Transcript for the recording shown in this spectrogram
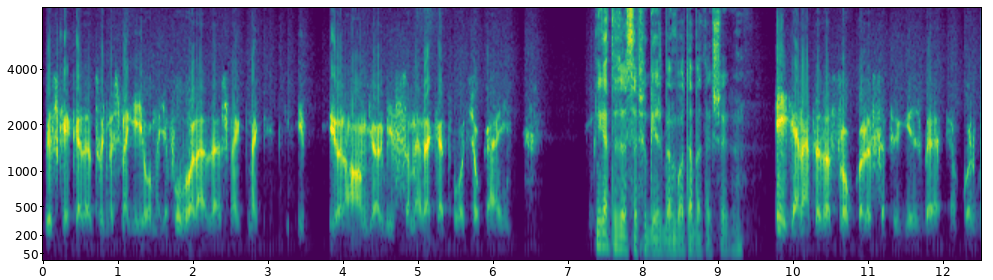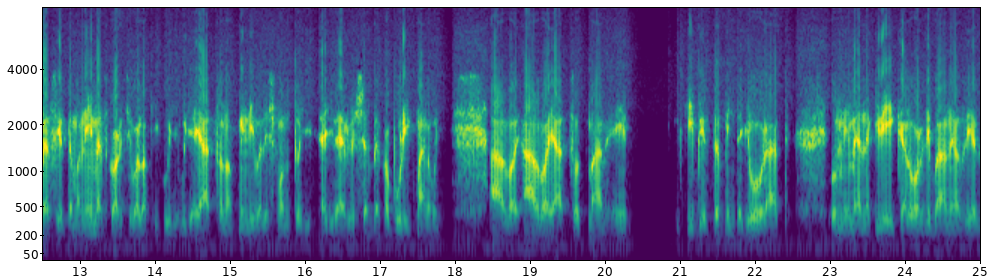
Büszkékedett, hogy most megint jól megy a fuvalázás, meg, meg jön a hangja vissza, mert reket volt sokáig. Igen, hát ez összefüggésben volt a betegség. Igen, hát ez a sztrókkal összefüggésben. Akkor beszéltem a német karcsival, akik ugye, ugye játszanak mindivel, és mondta, hogy egyre erősebbek a bulik már, hogy állva, állva játszott már. Én kibírt több mint egy órát, mert neki végig kell ordibálni azért,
